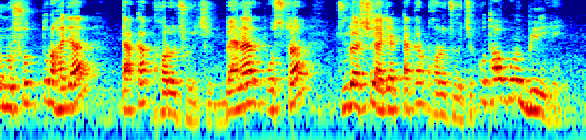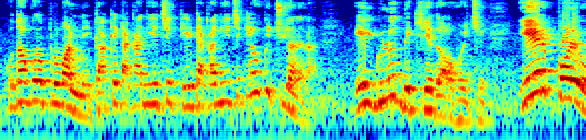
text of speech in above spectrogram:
উনসত্তর হাজার টাকা খরচ হয়েছে। ব্যানার পোস্টার চুরাশি হাজার টাকার খরচ হয়েছে। কোথাও কোনো বিল নেই, কোথাও কোনো প্রমাণ নেই, কাকে টাকা দিয়েছে, কে টাকা দিয়েছে, কেউ কিছু জানে না। এইগুলো দেখিয়ে দেওয়া হয়েছে। এরপরেও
